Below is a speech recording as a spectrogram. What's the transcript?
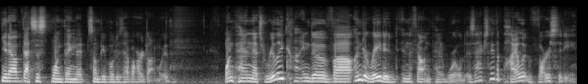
You know, that's just one thing that some people just have a hard time with. One pen that's really kind of uh, underrated in the fountain pen world is actually the Pilot Varsity.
